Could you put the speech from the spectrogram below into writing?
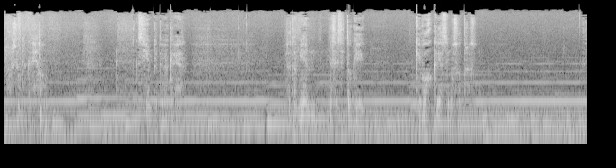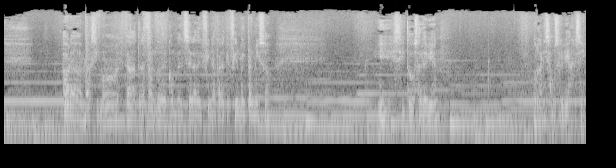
Flor, yo te creo. Siempre te voy a creer. Pero también necesito que, que vos creas en nosotros. Ahora Máximo está tratando de convencer a Delfina para que firme el permiso. Y si todo sale bien, organizamos el viaje, ¿sí?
